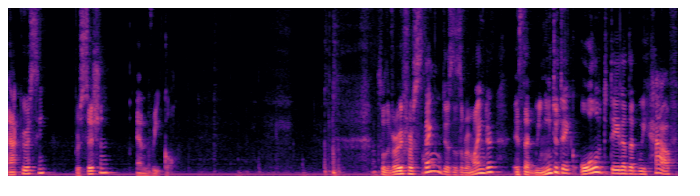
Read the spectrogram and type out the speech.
Accuracy, precision, and recall. So the very first thing, just as a reminder, is that we need to take all of the data that we have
